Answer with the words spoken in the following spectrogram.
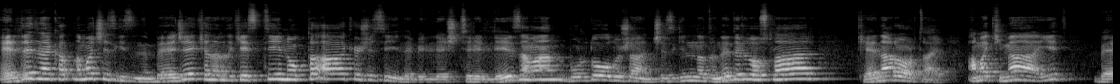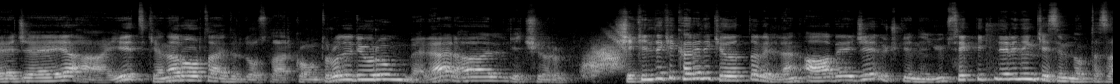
Elde edilen katlama çizgisinin BC kenarını kestiği nokta A köşesiyle birleştirildiği zaman burada oluşan çizginin adı nedir dostlar? Kenar ortay. Ama kime ait? BC'ye ait kenar ortaydır dostlar. Kontrol ediyorum ve derhal geçiyorum. Şekildeki kareli kağıtta verilen ABC üçgeninin yüksekliklerinin kesim noktası.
